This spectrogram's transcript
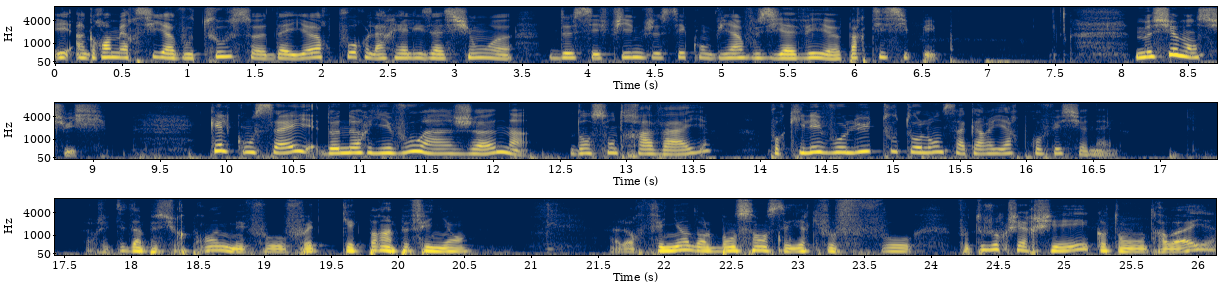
Et un grand merci à vous tous d'ailleurs pour la réalisation de ces films. Je sais combien vous y avez participé. Monsieur Mansuy, quel conseil donneriez-vous à un jeune dans son travail pour qu'il évolue tout au long de sa carrière professionnelle? Alors je vais peut-être un peu surprendre, mais il faut, être quelque part un peu feignant. Alors feignant dans le bon sens, c'est-à-dire qu'il faut, faut, faut, toujours chercher, quand on travaille,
